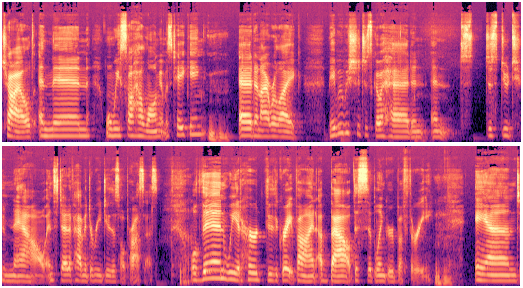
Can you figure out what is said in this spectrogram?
child. And then when we saw how long it was taking, Ed and I were like, maybe we should just go ahead and, and just, just do two now instead of having to redo this whole process. Well, then we had heard through the grapevine about the sibling group of 3 And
